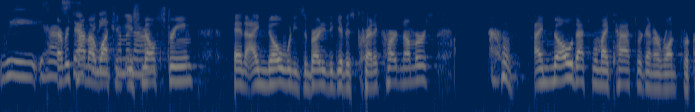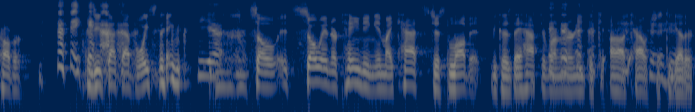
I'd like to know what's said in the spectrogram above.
we have Every time I watch an Ishmael on. stream, and I know when he's ready to give his credit card numbers, I know that's when my cats are going to run for cover because he's got that voice thing. Yeah. So it's so entertaining, and my cats just love it because they have to run underneath the uh, couches together.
